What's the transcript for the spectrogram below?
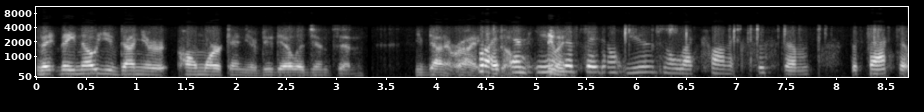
They they know you've done your homework and your due diligence and you've done it right. Right, So, and even anyway. if they don't use an electronic system, the fact that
